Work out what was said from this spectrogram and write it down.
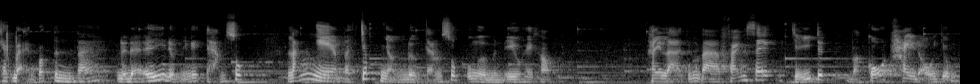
Các bạn có tinh tế để để ý được những cái cảm xúc, lắng nghe và chấp nhận được cảm xúc của người mình yêu hay không. Hay là chúng ta phán xét, chỉ trích và cố thay đổi chúng.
